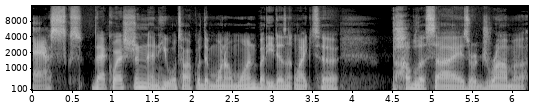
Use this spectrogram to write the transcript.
asks that question, and he will talk with them one on one. But he doesn't like to publicize or drama,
